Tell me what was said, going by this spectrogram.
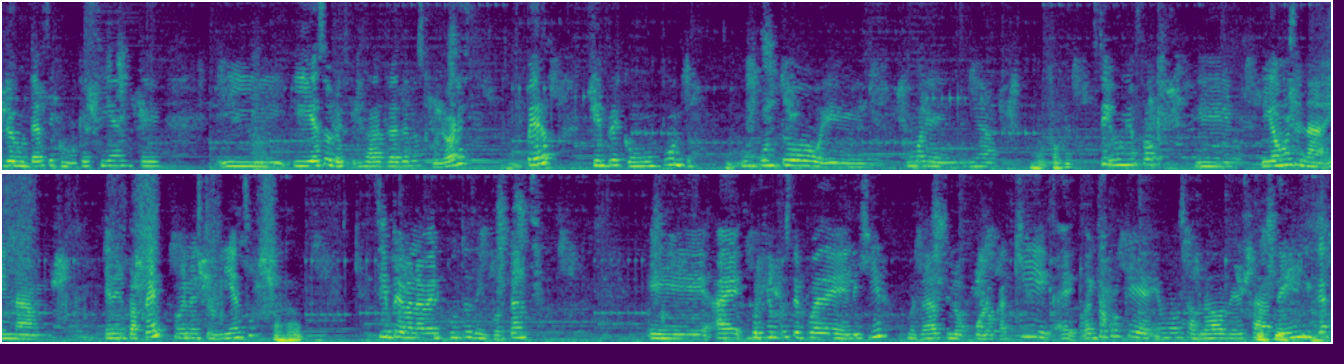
preguntarse como qué siente y, y eso lo expresaba a través de los colores, pero siempre con un punto, un punto, eh, ¿cómo le diría? ¿Un enfoque? Sí, un enfoque, eh, digamos en la, en la, en el papel o en nuestro lienzo, siempre van a haber puntos de importancia. Eh, hay- por ejemplo, usted puede elegir, ¿verdad? Si lo coloca aquí, eh, yo creo que hemos hablado de esa técnica.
